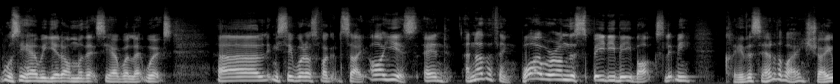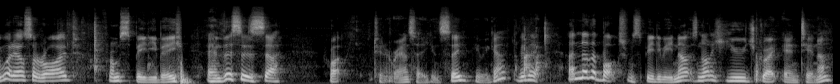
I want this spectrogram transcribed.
we'll see how we get on with that, see how well that works. Uh, let me see what else have I got to say. Oh yes, and another thing. While we're on the Speedy Bee box, let me clear this out of the way, show you what else arrived from Speedy Bee. And this is, uh, right, turn it around so you can see. Here we go, look at that. Another box from Speedy Bee. No, it's not a huge, great antenna.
